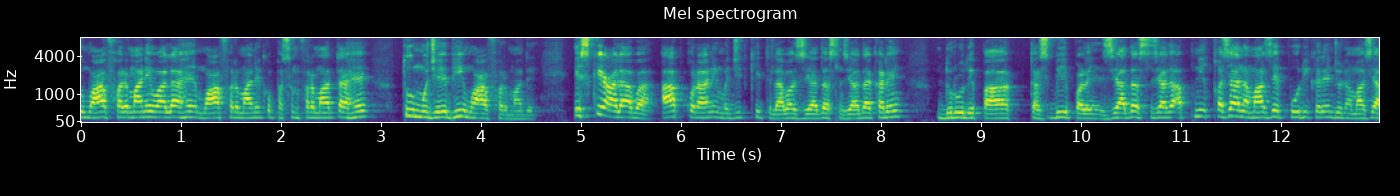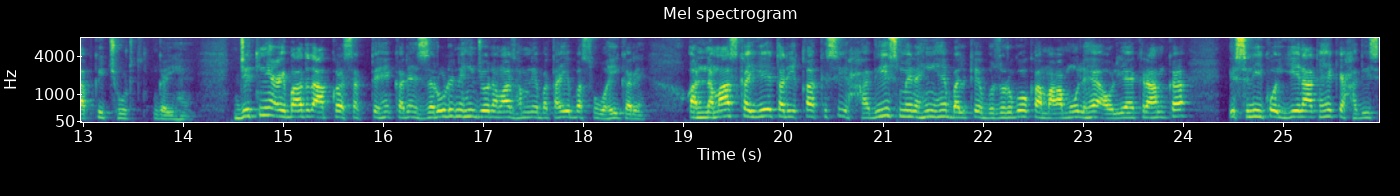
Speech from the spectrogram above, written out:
तू माफ़ फरमाने वाला है माफ़ फरमाने को पसंद फरमाता है तू मुझे भी माफ़ फरमा दे। इसके अलावा आप कुरान मजिद की तिलावत ज़्यादा से ज़्यादा करें दुरुद पाक तस्बी पढ़ें ज़्यादा से ज़्यादा अपनी कज़ा नमाज़ें पूरी करें जो नमाज़ें आपकी छूट गई हैं। जितनी इबादत आप कर सकते हैं करें ज़रूरी नहीं जो नमाज़ हमने बताई बस वही करें। और नमाज़ का ये तरीक़ा किसी हदीस में नहीं है बल्कि बुज़ुर्गों का मामूल है अलिया कराम का। इसलिए कोई ये ना कहे कि हदीस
